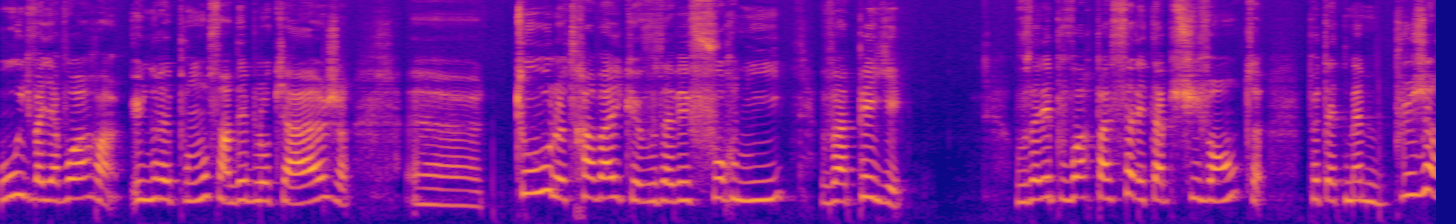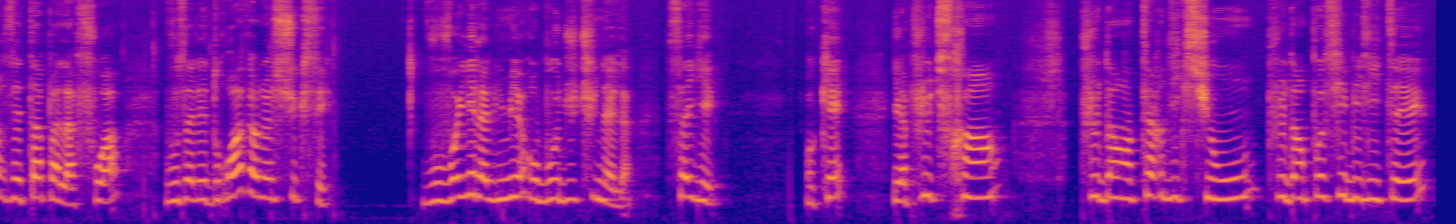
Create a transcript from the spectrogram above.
où il va y avoir une réponse, un déblocage. Euh, tout le travail que vous avez fourni va payer. Vous allez pouvoir passer à l'étape suivante, peut-être même plusieurs étapes à la fois. Vous allez droit vers le succès. Vous voyez la lumière au bout du tunnel. Ça y est. OK? Il n'y a plus de frein, plus d'interdiction, plus d'impossibilité.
